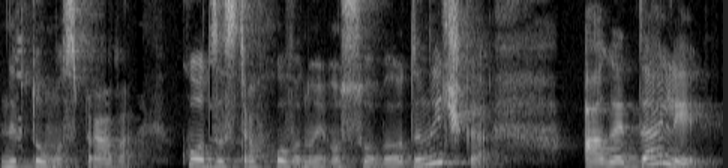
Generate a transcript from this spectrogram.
не в тому справа, код застрахованої особи одиничка, але далі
